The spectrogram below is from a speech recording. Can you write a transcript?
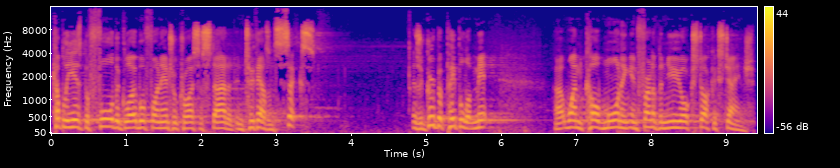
A couple of years before the global financial crisis started in 2006, there's a group of people that met uh, one cold morning in front of the New York Stock Exchange.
